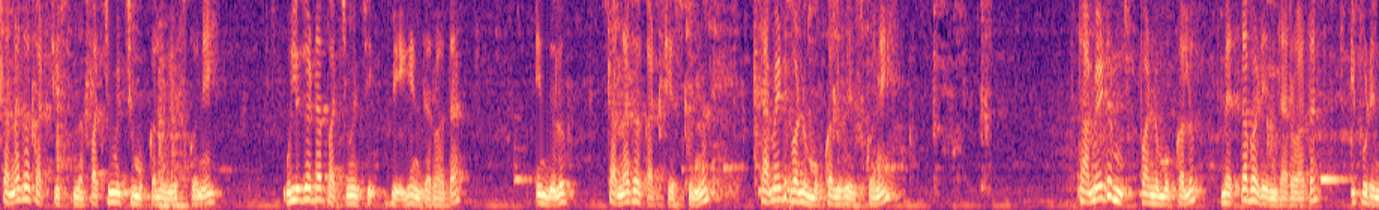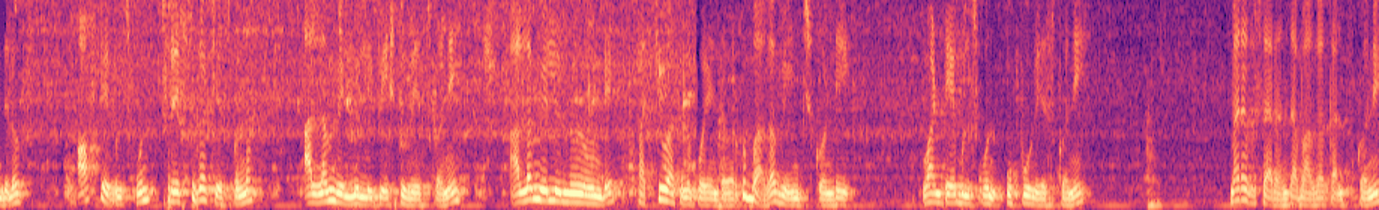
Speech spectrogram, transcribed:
సన్నగా కట్ చేసుకున్న పచ్చిమిర్చి ముక్కలు వేసుకొని ఉల్లిగడ్డ పచ్చిమిర్చి వేగిన తర్వాత ఇందులో సన్నగా కట్ చేసుకున్న టమాటా పండు ముక్కలు వేసుకొని టమాటా పండు ముక్కలు మెత్తబడిన తర్వాత ఇప్పుడు ఇందులో హాఫ్ టేబుల్ స్పూన్ ఫ్రెష్గా చేసుకున్న అల్లం వెల్లుల్లి పేస్ట్ వేసుకొని అల్లం వెల్లుల్లిలో ఉండే పచ్చి వాసన పోయేంత వరకు బాగా వేయించుకోండి. వన్ టేబుల్ స్పూన్ ఉప్పు వేసుకొని మరొకసారి అంతా బాగా కలుపుకొని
